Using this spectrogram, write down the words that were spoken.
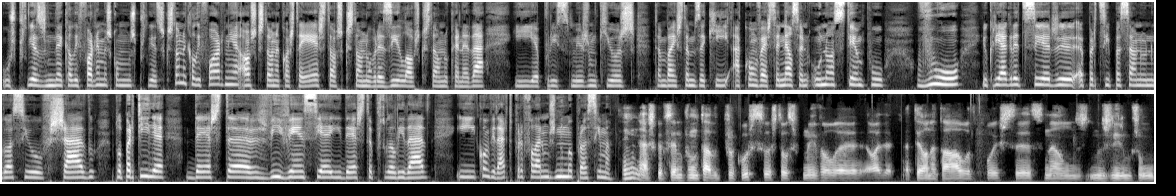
os portugueses na Califórnia, mas como os portugueses que estão na Califórnia, aos que estão na costa este, aos que estão no Brasil, aos que estão no Canadá, e é por isso mesmo que hoje também estamos aqui à conversa. Nelson, o nosso tempo voou. Eu queria agradecer eh, a participação no negócio fechado, pela partilha desta vivência e desta Portugalidade e convidar-te para falarmos numa próxima. Sim, acho que fizemos metade do percurso. Estou disponível, uh, olha, até o Natal ou depois, se, se não nos virmos um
